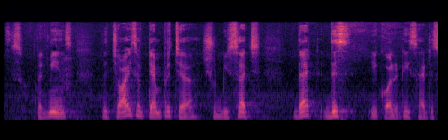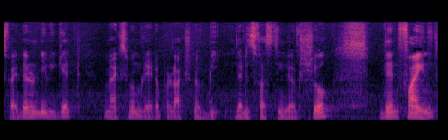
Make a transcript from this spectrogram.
So, that means, the choice of temperature should be such that this equality is satisfied then only we get maximum rate of production of B. That is first thing we have to show. Then find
